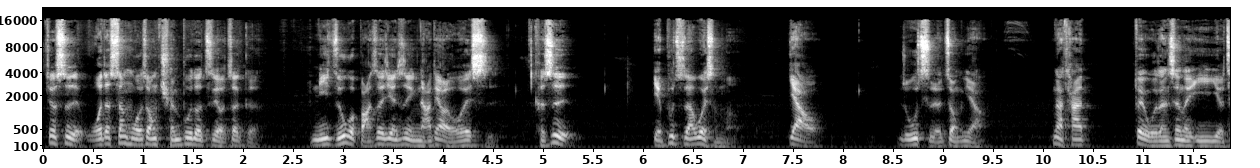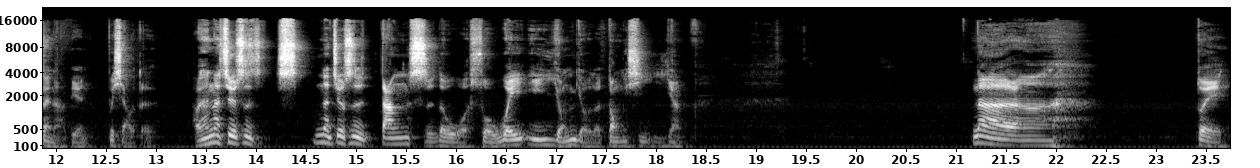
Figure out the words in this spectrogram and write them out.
就是我的生活中全部都只有这个。你如果把这件事情拿掉了，我会死。可是也不知道为什么要如此的重要，那它对我人生的意义又在哪边？不晓得，好像那就是那就是当时的我所唯一拥有的东西一样。那对，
